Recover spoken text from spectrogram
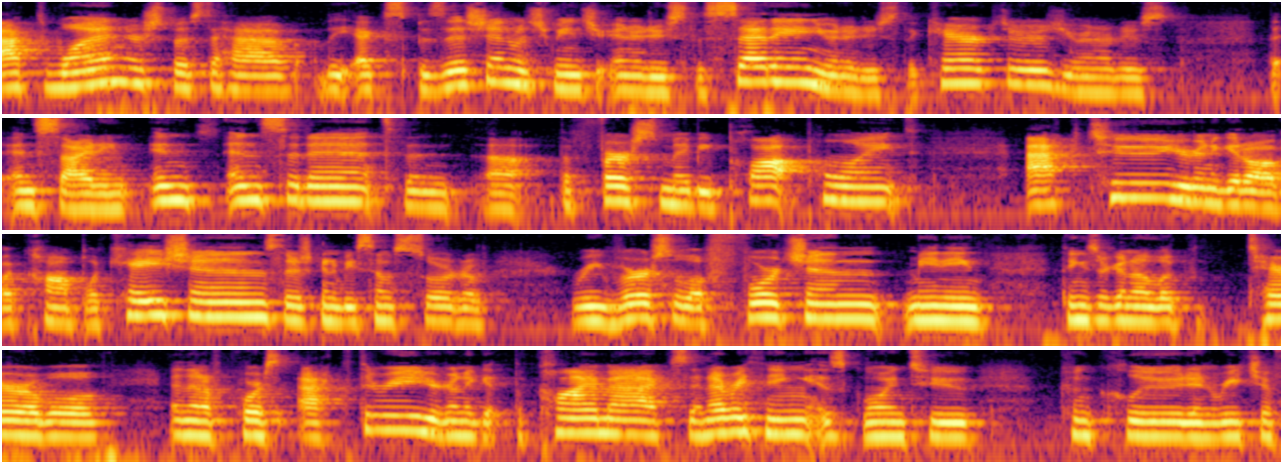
Act one, you're supposed to have the exposition, which means you introduce the setting, you introduce the characters, you introduce the inciting in- incident, then uh, the first maybe plot point. Act two, you're going to get all the complications. There's going to be some sort of reversal of fortune, meaning things are going to look terrible. And then, of course, Act three, you're going to get the climax, and everything is going to conclude and reach a,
